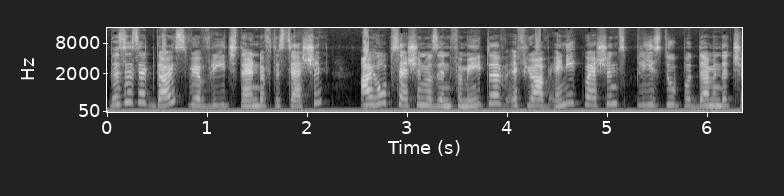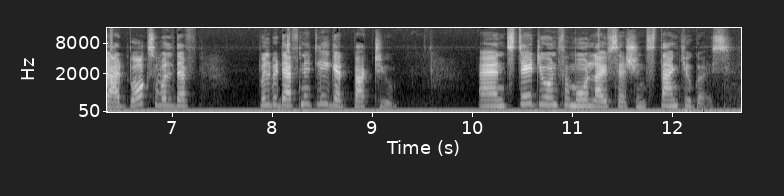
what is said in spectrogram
This is it, guys. We have reached the end of the session. I hope session was informative. If you have any questions, please do put them in the chat box. We'll def- we'll be definitely get back to you. And stay tuned for more live sessions. Thank you, guys.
